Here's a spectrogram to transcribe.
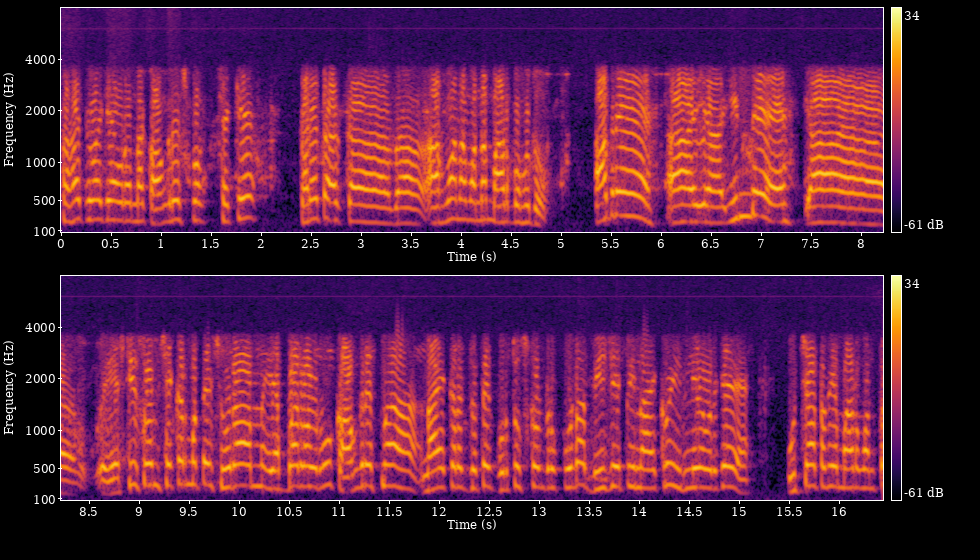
ಸಹಜವಾಗಿ ಅವರನ್ನ ಕಾಂಗ್ರೆಸ್ ಪಕ್ಷಕ್ಕೆ ಕರೆತ ಆಹ್ವಾನವನ್ನ ಮಾಡಬಹುದು. ಆದ್ರೆ ಹಿಂದೆ ಎಸ್ ಟಿ ಸೋಮಶೇಖರ್ ಮತ್ತೆ ಶಿವರಾಮ್ ಹೆಬ್ಬಾರ್ ಅವರು ಕಾಂಗ್ರೆಸ್ನ ನಾಯಕರ ಜೊತೆ ಗುರುತಿಸ್ಕೊಂಡ್ರು ಕೂಡ ಬಿಜೆಪಿ ನಾಯಕರು ಇಲ್ಲಿಯವರೆಗೆ ಉಚ್ಚಾಟನೆ ಮಾಡುವಂತ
